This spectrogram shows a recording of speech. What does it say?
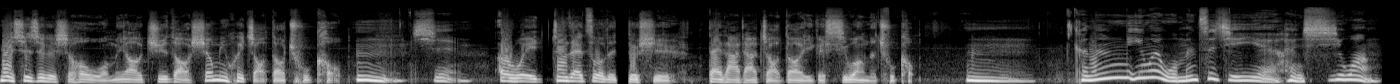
越是这个时候，我们要知道生命会找到出口。嗯，是。二位正在做的就是带大家找到一个希望的出口。嗯，可能因为我们自己也很希望。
